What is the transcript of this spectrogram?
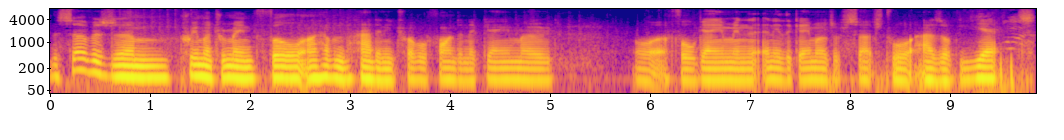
The servers um, pretty much remain full. I haven't had any trouble finding a game mode or a full game in any of the game modes I've searched for as of yet.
